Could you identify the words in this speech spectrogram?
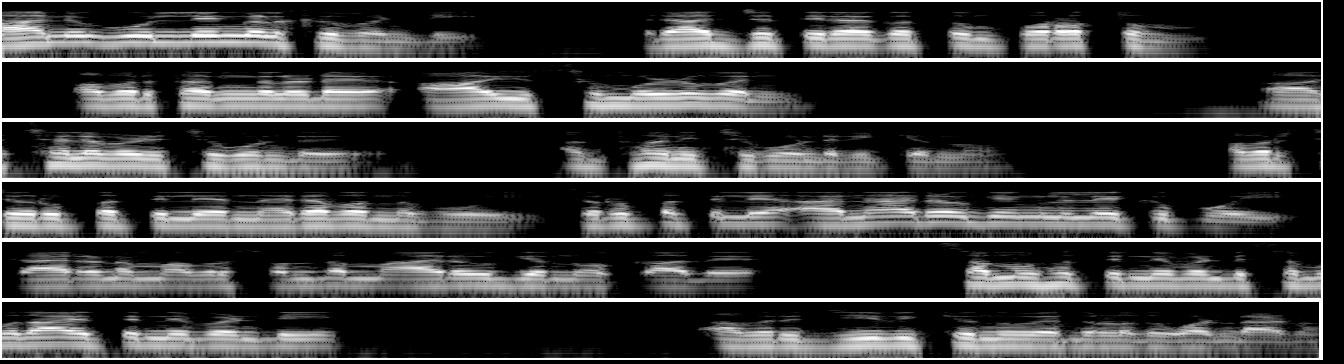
ആനുകൂല്യങ്ങൾക്ക് വേണ്ടി രാജ്യത്തിനകത്തും പുറത്തും അവർ തങ്ങളുടെ ആയുസ് മുഴുവൻ ചെലവഴിച്ചുകൊണ്ട് അധ്വാനിച്ചു കൊണ്ടിരിക്കുന്നു അവർ ചെറുപ്പത്തിലെ നിരവന്ന് പോയി ചെറുപ്പത്തിലെ അനാരോഗ്യങ്ങളിലേക്ക് പോയി. കാരണം അവർ സ്വന്തം ആരോഗ്യം നോക്കാതെ സമൂഹത്തിന് വേണ്ടി സമുദായത്തിന് വേണ്ടി അവർ ജീവിക്കുന്നു എന്നുള്ളത് കൊണ്ടാണ്.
